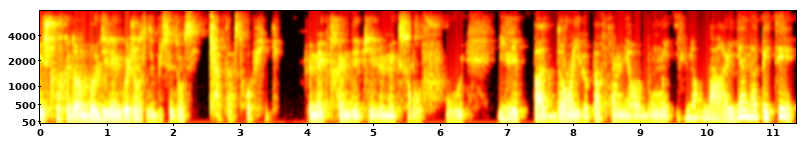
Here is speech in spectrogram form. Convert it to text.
Mais je trouve que dans le language en ce début de saison, c'est catastrophique. Le mec traîne des pieds, le mec s'en fout. Il est pas dedans, il veut pas prendre les rebonds, il en a rien à péter.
